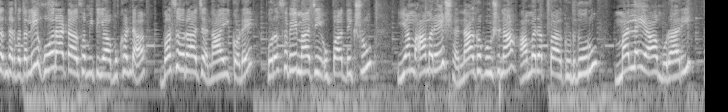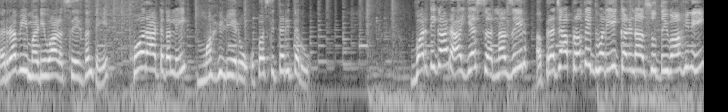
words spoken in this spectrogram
ಸಂದರ್ಭದಲ್ಲಿ ಹೋರಾಟ ಸಮಿತಿಯ ಮುಖಂಡ ಬಸವರಾಜ ನಾಯಿಕೊಡೆ, ಪುರಸಭೆ ಮಾಜಿ ಉಪಾಧ್ಯಕ್ಷರು ಎಂ ಅಮರೇಶ್, ನಾಗಭೂಷಣ, ಅಮರಪ್ಪ ಗುಡದೂರು, ಮಲ್ಲಯ್ಯ ಮುರಾರಿ, ರವಿ ಮಡಿವಾಳ ಸೇರಿದಂತೆ ಹೋರಾಟದಲ್ಲಿ ಮಹಿಳೆಯರು ಉಪಸ್ಥಿತರಿದ್ದರು. ವರದಿಗಾರ ಎಸ್ ನಜೀರ್ ಪ್ರಜಾಪ್ರತಿಧ್ವನಿ ಕನ್ನಡ ಸುದ್ದಿವಾಹಿನಿ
